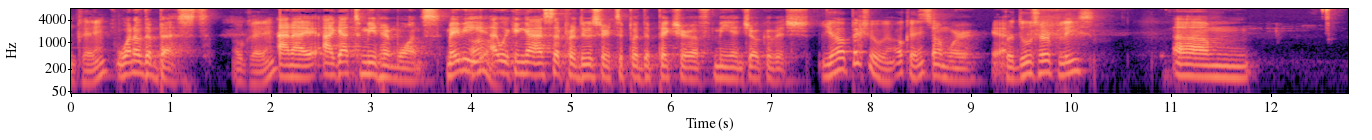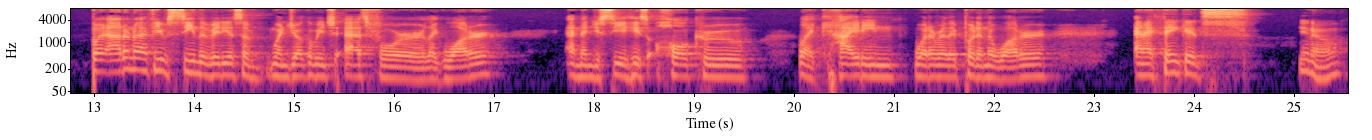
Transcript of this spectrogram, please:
Okay. one of the best. Okay. And I, I got to meet him once. Maybe Oh. I, we can ask the producer to put the picture of me and Djokovic You have a picture of him. Okay. somewhere. Yeah. Producer, please. Um, but I don't know if you've seen the videos of when Djokovic asked for like water, and then you see his whole crew like hiding whatever they put in the water, and I think it's you know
